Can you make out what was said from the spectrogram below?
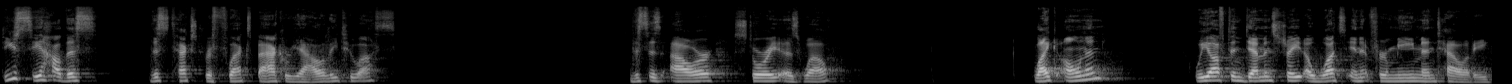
Do you see how this, this text reflects back reality to us? This is our story as well. Like Onan, we often demonstrate a what's in it for me mentality,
